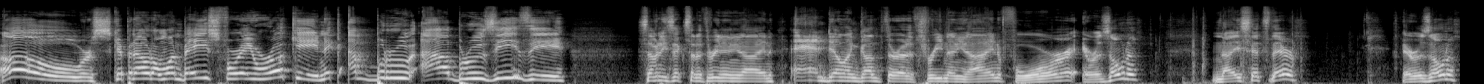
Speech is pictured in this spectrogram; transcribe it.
Oh, we're skipping out on one base for a rookie, Nick Abru Abruzzese. 76 out of 399. And Dylan Guenther out of 399 for Arizona. Nice hits there. Arizona.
